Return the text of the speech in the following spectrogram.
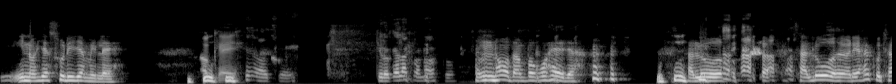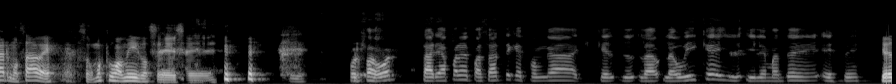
y no es Yasuri Yamile. ok. ok. Creo que la conozco. No, tampoco es ella. Saludos, saludos, deberías escucharnos, ¿sabes? Somos tus amigos. Sí, sí. Por favor, tarea para el pasante que ponga, que la, la ubique y, y le mande este, Yo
